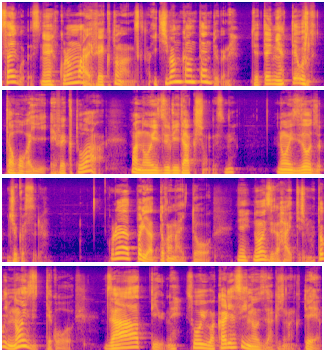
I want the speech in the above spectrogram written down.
最後ですね、これもまあエフェクトなんですけど、一番簡単というかね、絶対にやっておいた方がいいエフェクトは、まあノイズリダクションですね。ノイズを除去する。これはやっぱりやっとかないと、ね、ノイズが入ってしまう。特にノイズってこう、ザーっていうね、そういう分かりやすいノイズだけじゃなくて、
